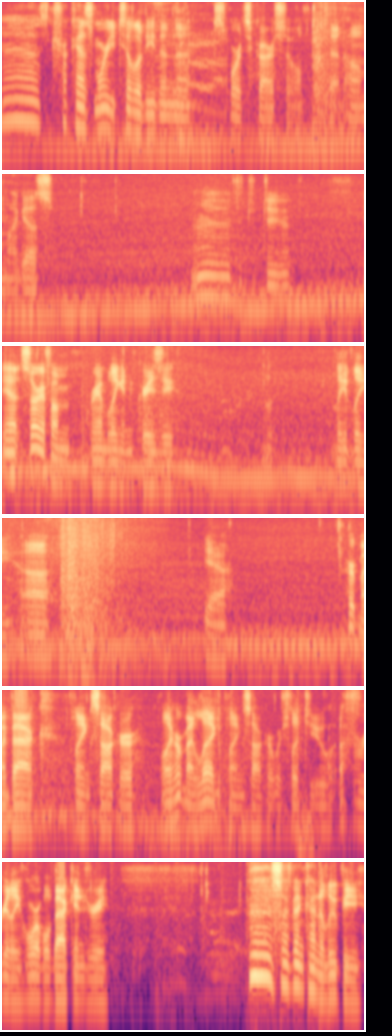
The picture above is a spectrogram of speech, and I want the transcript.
Uh, this truck has more utility than the sports car, so I'll take that home, I guess. Uh, do-do-do. Yeah, sorry if I'm rambling and crazy lately. Uh, yeah. Hurt my back playing soccer. Well, I hurt my leg playing soccer, which led to a really horrible back injury. so I've been kind of loopy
